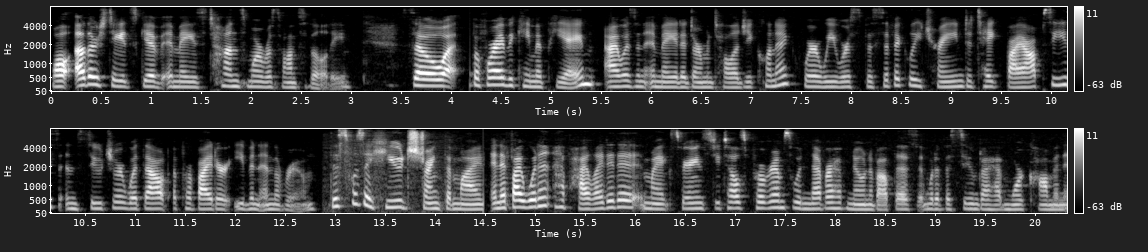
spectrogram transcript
while other states give MAs tons more responsibility. So, before I became a PA, I was an MA at a dermatology clinic where we were specifically trained to take biopsies and suture without a provider even in the room. This was a huge strength of mine, and if I wouldn't have highlighted it in my experience details, programs would never have known about this and would have assumed I had more common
